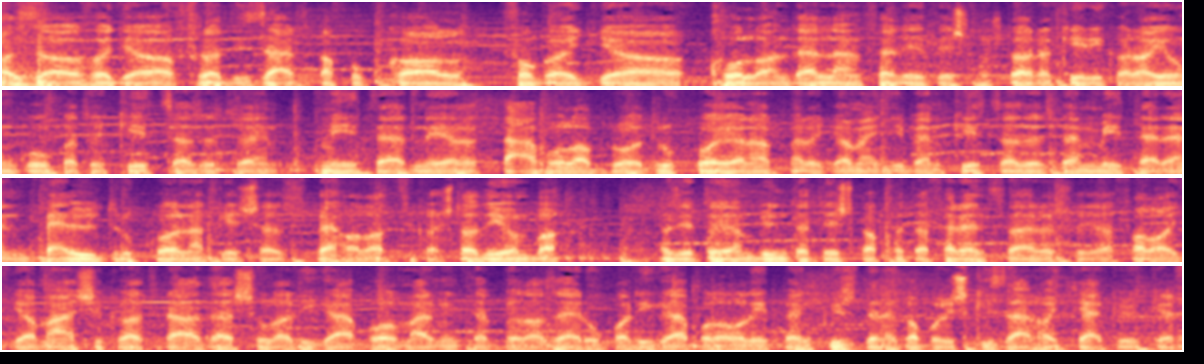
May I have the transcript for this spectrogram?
azzal, hogy a Fradi zárt kapukkal fogadja Holland ellenfelét, és most arra kérik a rajongókat, hogy 250 méternél távolabbról drukkoljanak, mert hogy amennyiben 250 méteren belül drukkolnak, és az behaladszik a stadionba, azért olyan büntetést kaphat a Ferencváros, hogy a faladja a másikat, ráadásul a ligából, már mint ebből az Európa ligából, ahol éppen küzdenek, abból is kizárhatják őket.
